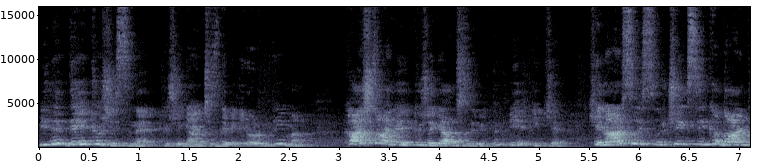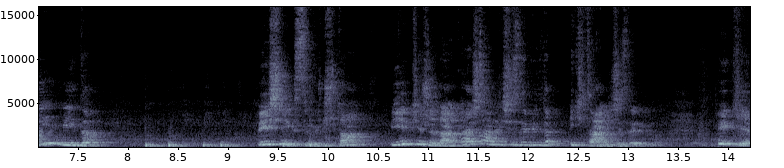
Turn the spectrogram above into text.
bir de D köşesine köşegen çizebiliyorum değil mi? Kaç tane köşegen çizebildim? 1, 2. Kenar sayısının 3 eksiği kadar değil miydi? 5 eksi 3'ten bir köşeden kaç tane çizebildim? 2 tane çizebildim. Peki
